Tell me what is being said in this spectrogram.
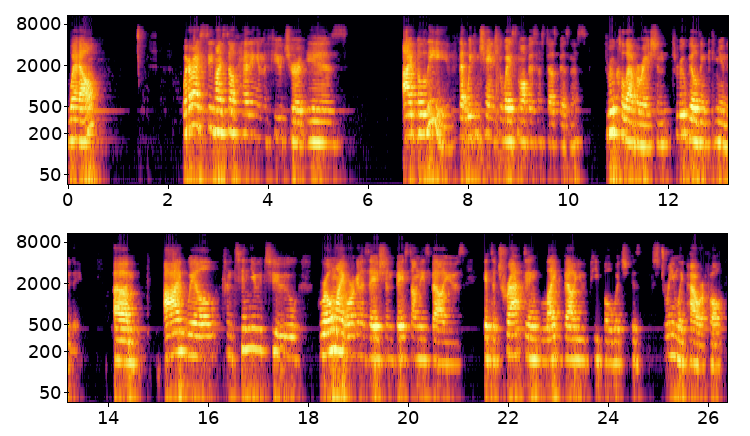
Well, where I see myself heading in the future is I believe that we can change the way small business does business through collaboration, through building community. Um, I will continue to grow my organization based on these values. It's attracting like valued people, which is extremely powerful.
